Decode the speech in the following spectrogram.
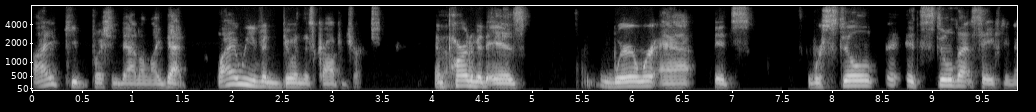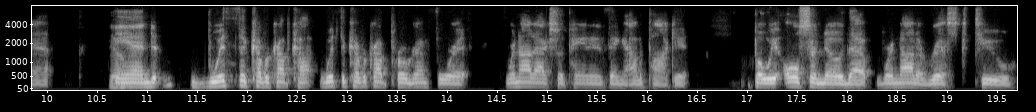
I keep pushing down on like that. Why are we even doing this crop insurance? And part of it is where we're at. It's we're still it's still that safety net. And with the cover crop with the cover crop program for it, we're not actually paying anything out of pocket. But we also know that we're not a risk to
